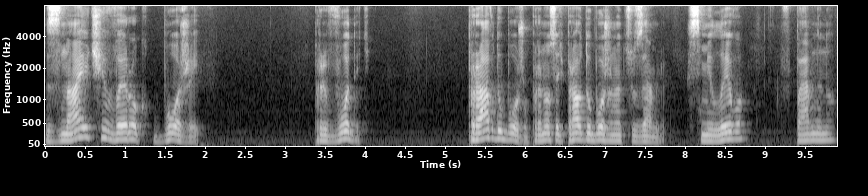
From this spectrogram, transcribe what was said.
знаючи вирок Божий, приводить правду Божу, приносить правду Божу на цю землю сміливо впевнено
